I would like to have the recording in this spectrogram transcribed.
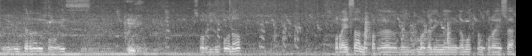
So, internal po is sorry din po no? Kuraysa, napakagaling ng gamot ng Kuraysa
